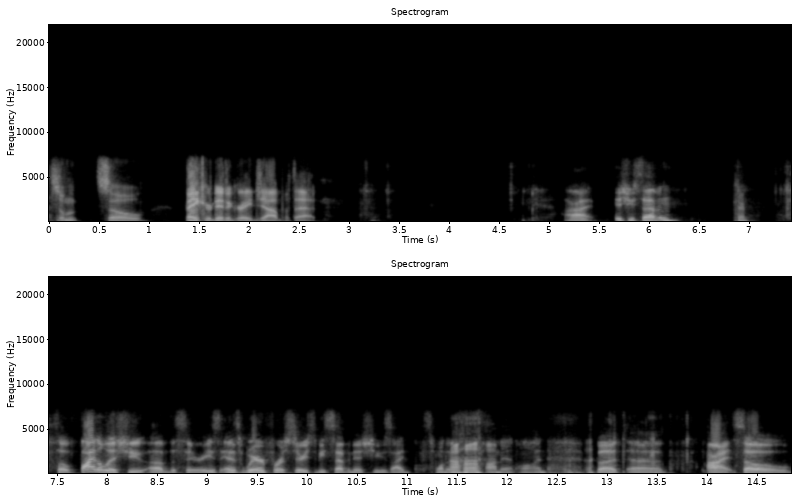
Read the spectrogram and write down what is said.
so so Baker did a great job with that. All right, issue seven. So final issue of the series, and it's weird for a series to be seven issues. I just want to uh-huh. comment on, but uh, all right. So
